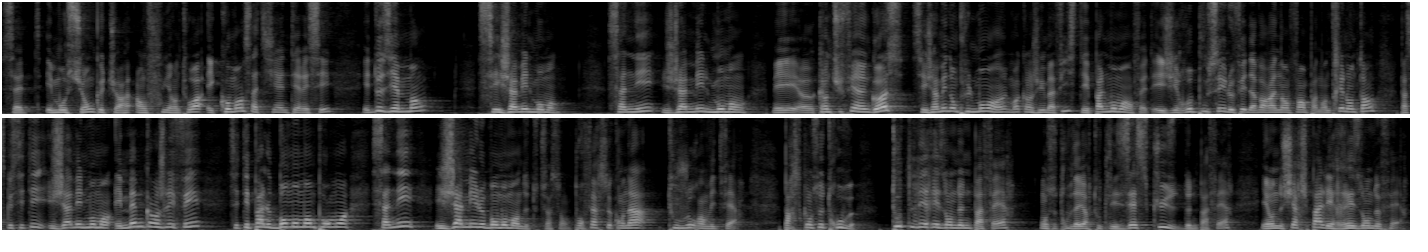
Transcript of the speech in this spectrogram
cette émotion que tu as enfouie en toi et commence à t'y intéresser. Et deuxièmement, c'est jamais le moment ça n'est jamais le moment. Mais euh, quand tu fais un gosse, c'est jamais non plus le moment. Hein. Moi, quand j'ai eu ma fille, c'était pas le moment en fait. Et j'ai repoussé le fait d'avoir un enfant pendant très longtemps parce que c'était jamais le moment. Et même quand je l'ai fait, c'était pas le bon moment pour moi. Ça n'est jamais le bon moment de toute façon pour faire ce qu'on a toujours envie de faire. Parce qu'on se trouve toutes les raisons de ne pas faire. On se trouve d'ailleurs toutes les excuses de ne pas faire. Et on ne cherche pas les raisons de faire.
